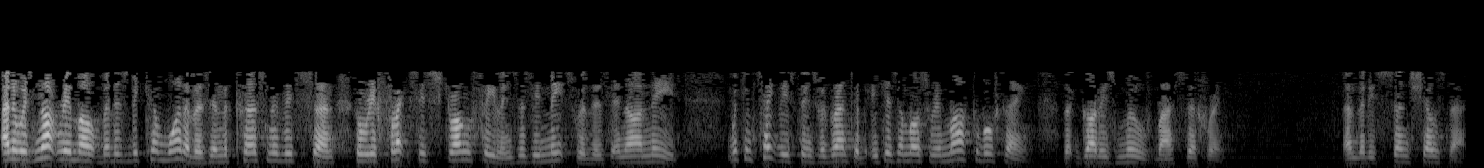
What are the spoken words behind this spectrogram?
And who is not remote, but has become one of us in the person of his Son, who reflects his strong feelings as he meets with us in our need we can take these things for granted. It is a most remarkable thing that God is moved by suffering and that his son shows that.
